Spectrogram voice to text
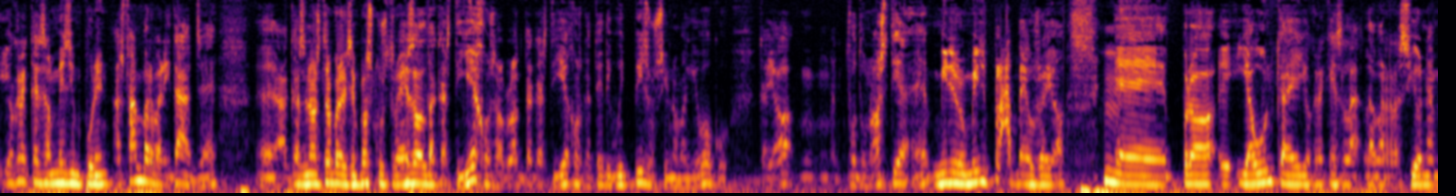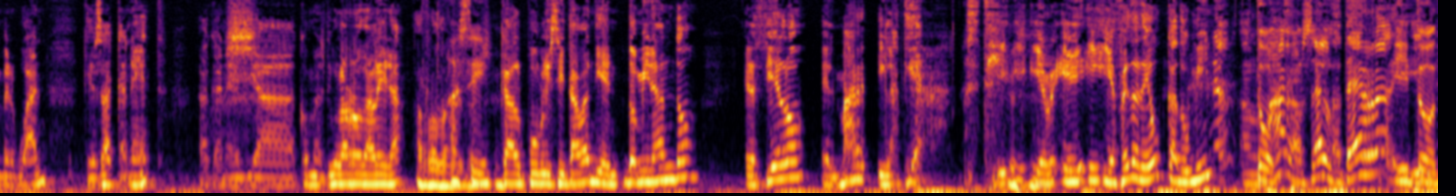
jo crec que és el més imponent, es fan barbaritats, eh? eh a casa nostra, per exemple, es construeix el de Castillejos, el bloc de Castillejos, que té 18 pisos, si no m'equivoco, que allò mm, et fot una hòstia, eh? Miris un miris, plap, veus allò. Mm. Eh, però eh, hi ha un que jo crec que és la- l'aberració number one, que és a Canet, a Canet hi ha, com es diu, la Rodalera, A Rodalera. Ah, sí. que el publicitaven dient dominando el cielo, el mar i la tierra. I, i, i, i, i a fe de Déu que domina el Tot. mar, el cel, la terra I tot.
